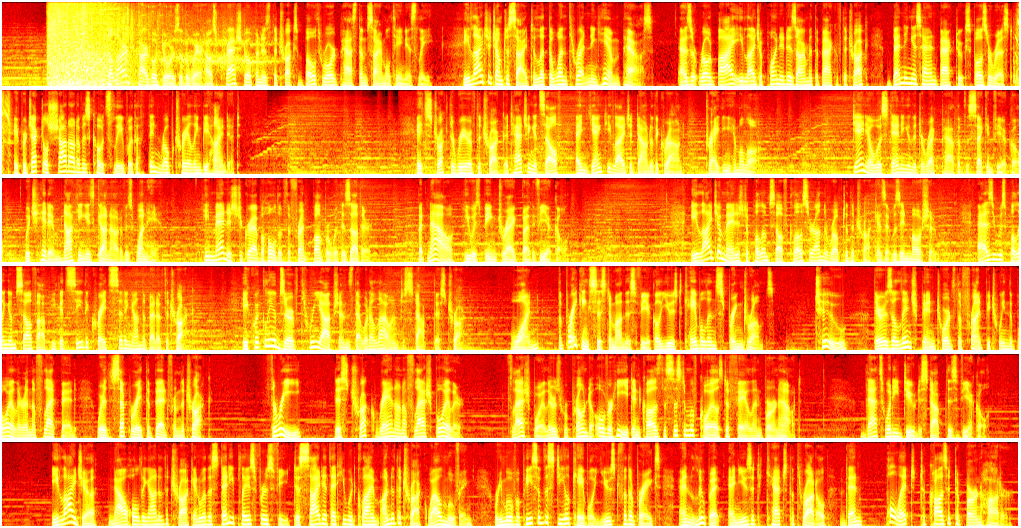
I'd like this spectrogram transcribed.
The large cargo doors of the warehouse crashed open as the trucks both roared past them simultaneously. Elijah jumped aside to let the one threatening him pass. As it rode by, Elijah pointed his arm at the back of the truck, bending his hand back to expose a wrist. A projectile shot out of his coat sleeve with a thin rope trailing behind it. It struck the rear of the truck, attaching itself, and yanked Elijah down to the ground, dragging him along. Daniel was standing in the direct path of the second vehicle, which hit him, knocking his gun out of his one hand. He managed to grab a hold of the front bumper with his other, but now he was being dragged by the vehicle. Elijah managed to pull himself closer on the rope to the truck as it was in motion. As he was pulling himself up, he could see the crates sitting on the bed of the truck. He quickly observed three options that would allow him to stop this truck. One, the braking system on this vehicle used cable and spring drums. Two, there is a linchpin towards the front between the boiler and the flatbed where to separate the bed from the truck. Three, this truck ran on a flash boiler. Flash boilers were prone to overheat and cause the system of coils to fail and burn out. That's what he'd do to stop this vehicle. Elijah, now holding onto the truck and with a steady place for his feet, decided that he would climb under the truck while moving, remove a piece of the steel cable used for the brakes, and loop it and use it to catch the throttle, then pull it to cause it to burn hotter.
